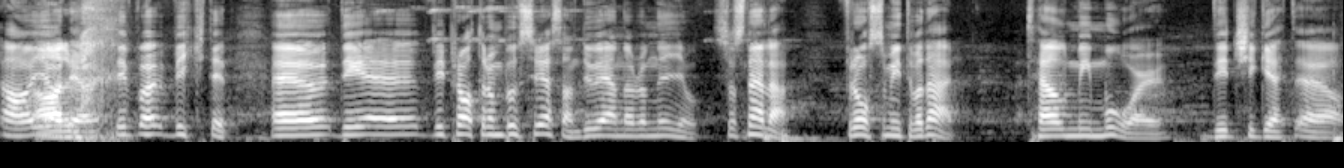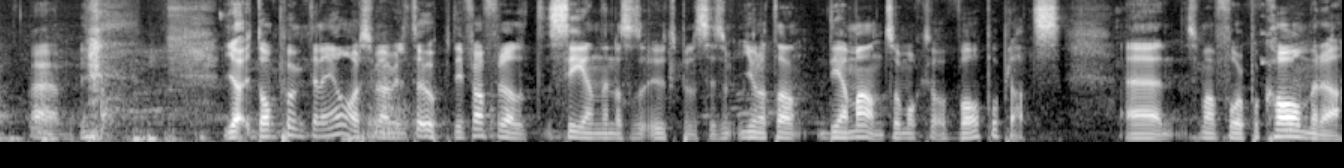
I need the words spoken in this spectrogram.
Ja, gör Ja, det. det- Det var viktigt. Eh, det, vi pratade om bussresan, du är en av de nio. Så snälla, för oss som inte var där, tell me more. Did she get... Uh, um. Ja, de punkterna jag har som jag vill ta upp, det är framförallt scenerna som utspelar sig, som Jonathan Diamant som också var på plats, eh, som man får på kamera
